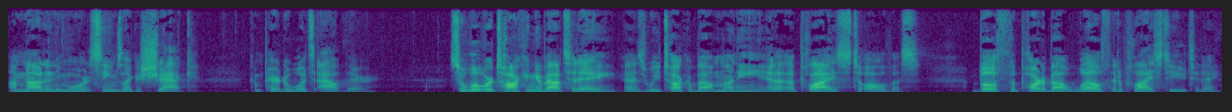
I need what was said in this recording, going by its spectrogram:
I'm not anymore. It seems like a shack compared to what's out there. So, what we're talking about today, as we talk about money, uh, applies to all of us both the part about wealth, it applies to you today.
